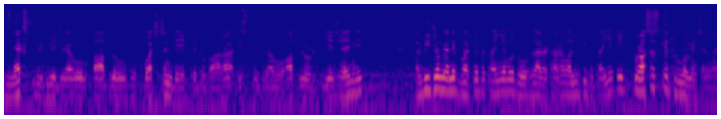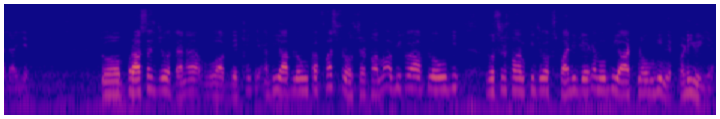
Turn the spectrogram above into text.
नेक्स्ट वीडियो जो है वो आप लोगों के क्वेश्चन देख के दोबारा इस पर जो है वो अपलोड किए जाएँगे। अभी जो मैंने बातें बताई हैं वो 2018 वालों की बताई है कि एक प्रोसेस के थ्रू हमें चलना चाहिए। तो प्रोसेस जो होता है ना, वो आप देखें कि अभी आप लोगों का फ़र्स्ट रोस्टर फार्म है। अभी तो आप लोगों की रोस्टर फार्म की जो एक्सपायरी डेट है, वो भी आठ नौ महीने पड़ी हुई है।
